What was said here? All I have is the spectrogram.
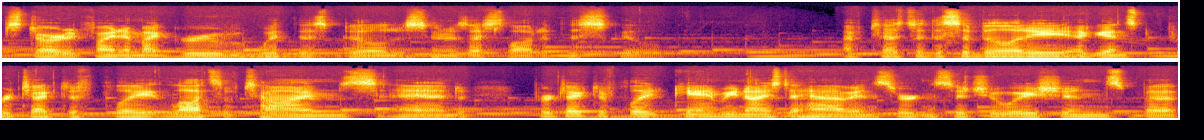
started finding my groove with this build as soon as I slotted this skill. I've tested this ability against Protective Plate lots of times, and Protective Plate can be nice to have in certain situations, but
